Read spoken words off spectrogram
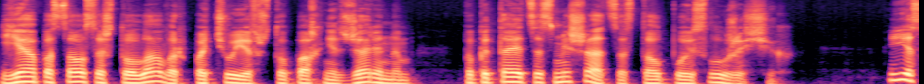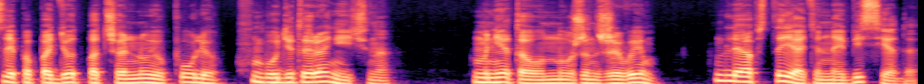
Я опасался, что Лавр, почуяв, что пахнет жареным, попытается смешаться с толпой служащих. Если попадет под шальную пулю, будет иронично. Мне-то он нужен живым, для обстоятельной беседы.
